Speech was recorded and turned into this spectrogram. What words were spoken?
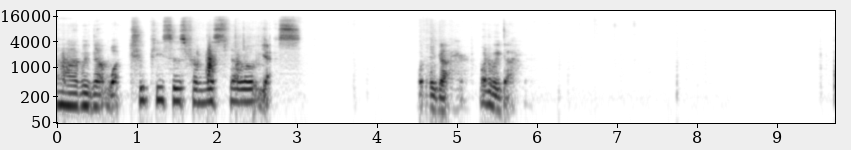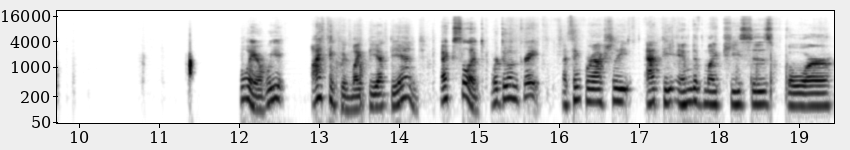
Uh, we've got what two pieces from this fellow? Yes. What do we got here? What do we got here? Boy, are we? I think we might be at the end. Excellent. We're doing great. I think we're actually at the end of my pieces for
